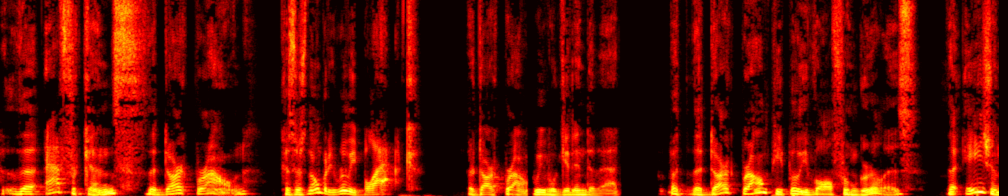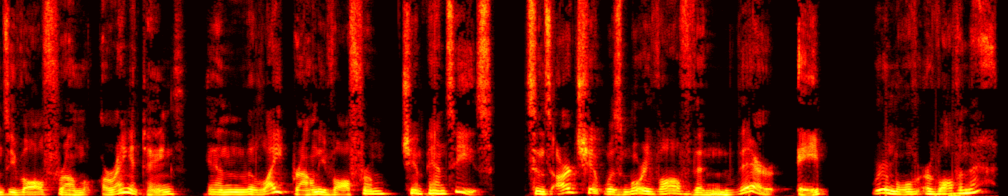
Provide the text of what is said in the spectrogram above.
the Africans, the dark brown, because there's nobody really black. They're dark brown. We will get into that. But the dark brown people evolved from gorillas. The Asians evolved from orangutans and the light brown evolved from chimpanzees. Since our chimp was more evolved than their ape, we're more evolved than that.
